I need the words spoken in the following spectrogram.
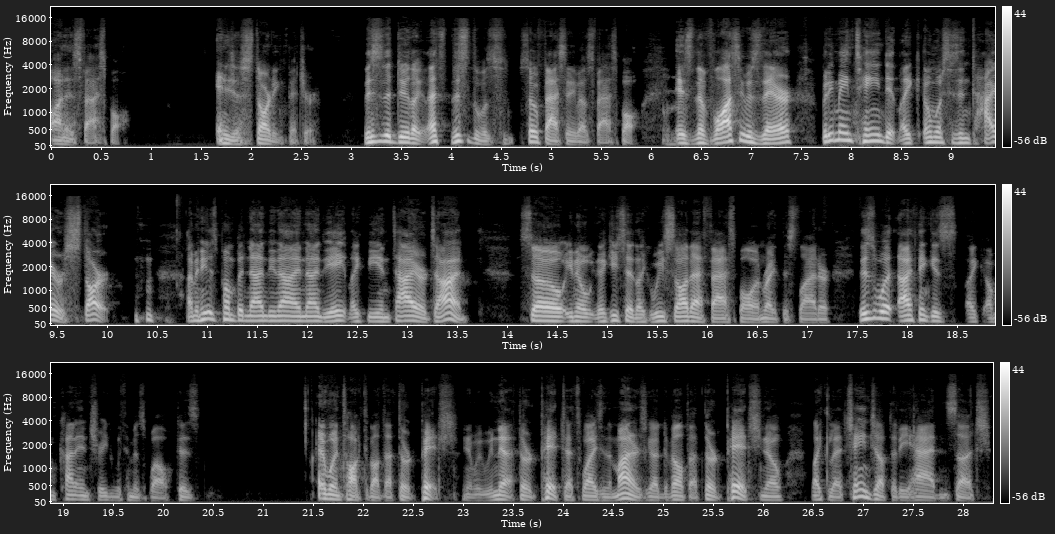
on his fastball. And he's a starting pitcher. This is the dude like that's this is what's so fascinating about his fastball mm-hmm. is the velocity was there, but he maintained it like almost his entire start. I mean, he was pumping 99, 98 like the entire time. So, you know, like you said, like we saw that fastball and right the slider. This is what I think is like I'm kind of intrigued with him as well because everyone talked about that third pitch. You know, we, we that third pitch. That's why he's in the minors. He's Got to develop that third pitch, you know, like that changeup that he had and such.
